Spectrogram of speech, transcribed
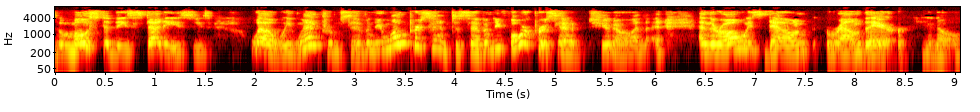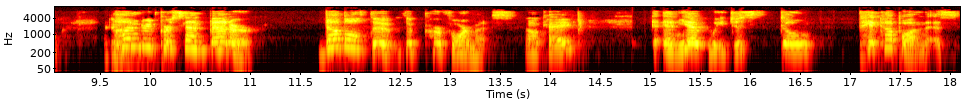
most of these studies, these, well, we went from 71% to 74%, you know, and and they're always down around there, you know. 100% better. Double the, the performance, okay? And yet we just don't pick up on this.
